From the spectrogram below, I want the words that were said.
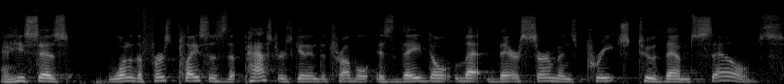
And he says, one of the first places that pastors get into trouble is they don't let their sermons preach to themselves.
